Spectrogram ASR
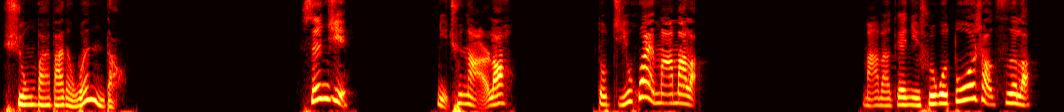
凶巴巴的问道：“森吉，你去哪儿了？都急坏妈妈了。妈妈跟你说过多少次了，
